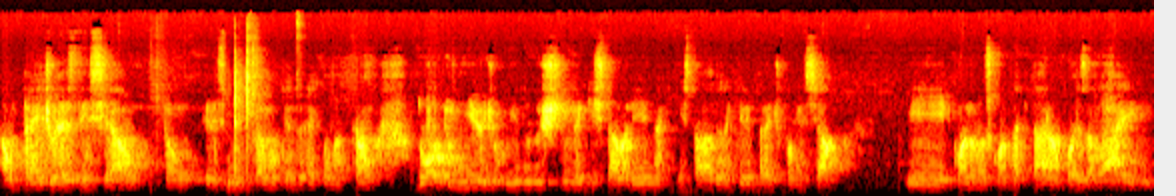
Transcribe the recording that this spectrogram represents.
a um prédio residencial, então eles estavam tendo reclamação do alto nível de ruído do Chile que estava ali na, instalado naquele prédio comercial. E quando nos contactaram após a live,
